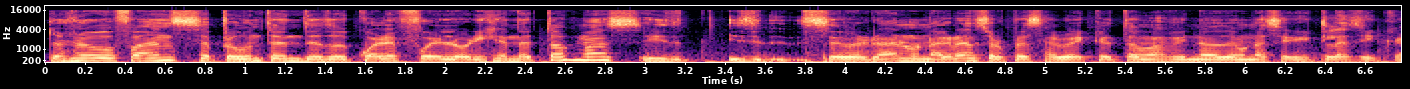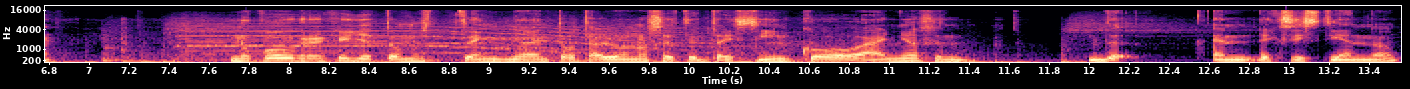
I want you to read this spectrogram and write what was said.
los nuevos fans se pregunten de cuál fue el origen de Thomas y, se verán una gran sorpresa al ver que Thomas vino de una serie clásica. No puedo creer que ya Thomas tenga en total unos 75 años en, de- en existiendo.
